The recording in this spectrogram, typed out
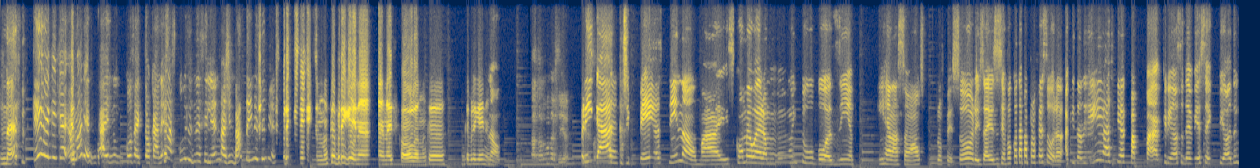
Né? Quem é que quer? A Maria. Aí não consegue tocar nem as coisas nesse liano. Imagina bater nesse liano. Nunca briguei na, na escola, nunca, nunca briguei, não. Não, Tá todo mundo aqui, brigar de pé assim não, mas como eu era muito boazinha em relação aos professores, aí eu disse assim, eu vou contar pra professora. Aqui dali, acho que a, a criança devia ser pior do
